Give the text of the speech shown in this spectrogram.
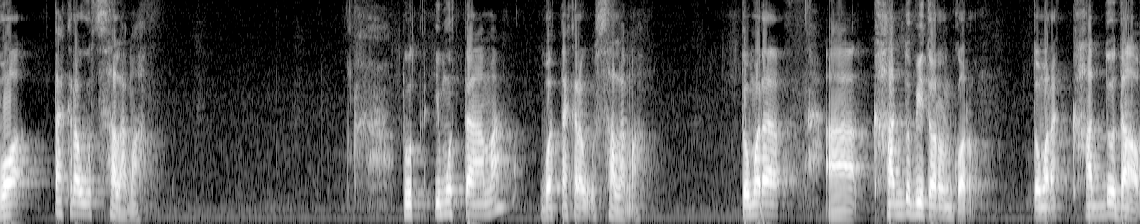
ওয়া তাকরাউ সালামা। তুত ইমুত্তা আমা ওয়া তাকরাউ সালামা। তোমরা খাদ্য বিতরণ করো, তোমরা খাদ্য দাও,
